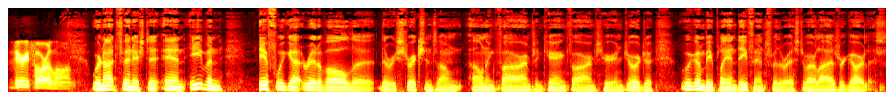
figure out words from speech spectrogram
very far along. We're not finished, and even if we got rid of all the, the restrictions on owning firearms and carrying firearms here in Georgia, we're going to be playing defense for the rest of our lives, regardless.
